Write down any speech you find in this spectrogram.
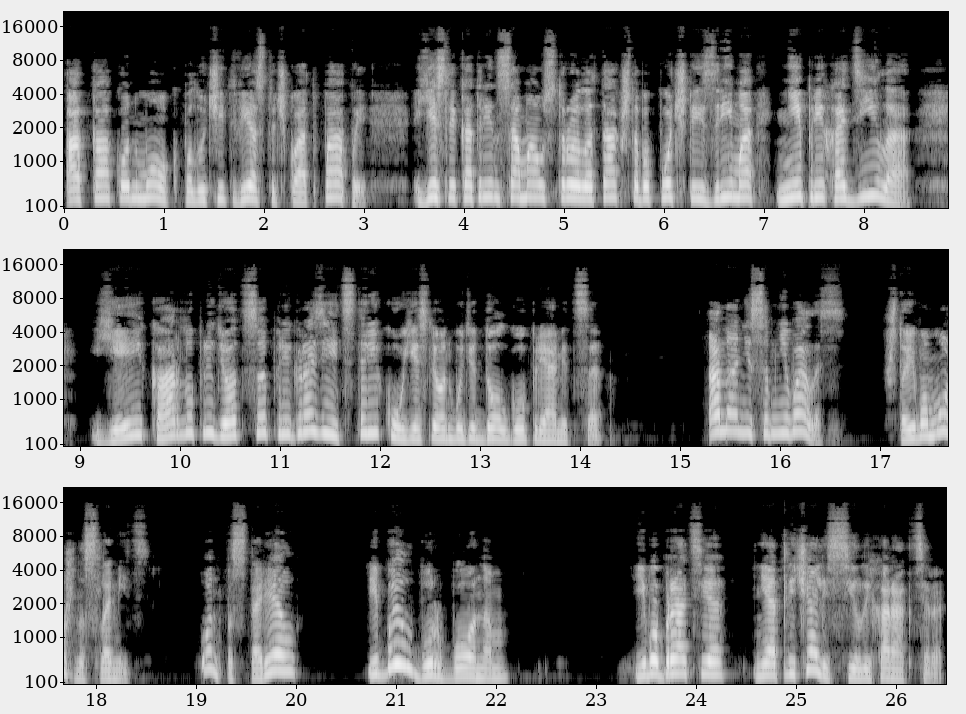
А как он мог получить весточку от папы, если Катрин сама устроила так, чтобы почта из Рима не приходила. Ей Карлу придется пригрозить старику, если он будет долго упрямиться. Она не сомневалась, что его можно сломить. Он постарел и был бурбоном. Его братья не отличались силой характера.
